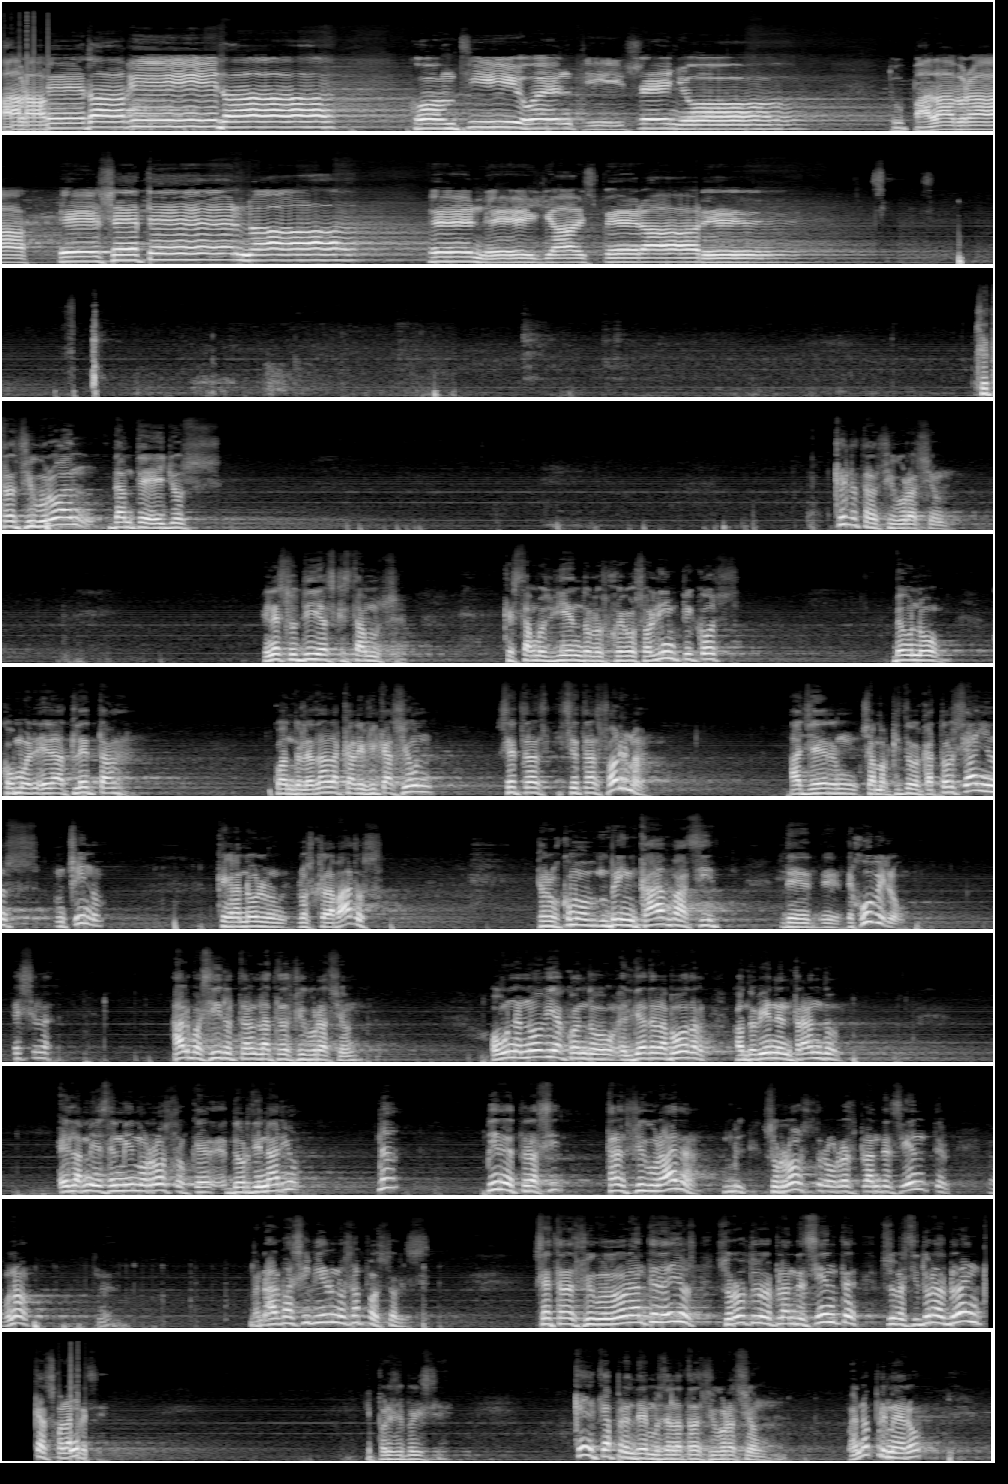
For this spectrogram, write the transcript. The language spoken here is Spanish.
Da vida, confío en ti, Señor. Tu palabra es eterna, en ella esperaré. Se transfiguró ante ellos. ¿Qué es la transfiguración? En estos días que estamos, que estamos viendo los Juegos Olímpicos, ve uno cómo el atleta, cuando le dan la calificación, se, se transforma. Ayer un chamaquito de 14 años, un chino, que ganó los clavados. Pero como brincaba así de, júbilo. Es algo así la, transfiguración. O una novia cuando el día de la boda, cuando viene entrando, es, es el mismo rostro que de ordinario. No, viene pero así, transfigurada su rostro resplandeciente, ¿o no? Bueno, algo así vieron los apóstoles. Se transfiguró delante de ellos su rostro resplandeciente, sus vestiduras blancas con la Y por eso dice, ¿qué, ¿qué aprendemos de la transfiguración? Bueno, primero,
